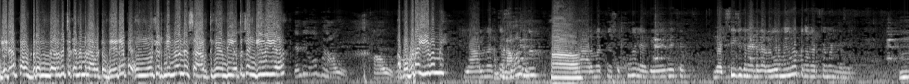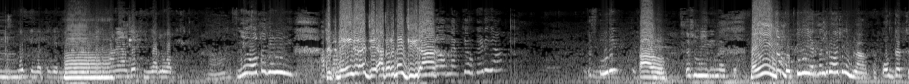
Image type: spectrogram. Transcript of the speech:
ਜਿਹੜਾ ਪਾਊਡਰ ਹੁੰਦਾ ਉਹਦੇ ਵਿੱਚ ਕਹਿੰਦੇ ਮਿਲਾਵਟ ਹੁੰਦੀ ਹੈ ਜਿਹੜੀ ਆਪਾਂ ਉਹ ਚਟਨੀ ਬਣਾਉਂਦੇ ਸਾਬਤੀਆਂ ਦੀ ਉਹ ਤਾਂ ਚੰਗੀ ਹੋਈ ਆ। ਕਹਿੰਦੇ ਉਹ ਬਣਾਓ ਖਾਓ। ਆਪਾਂ ਬਣਾਈਏ ਮੰਮੀ? ਲਾਲ ਮਿਰਚਾਂ ਹਾਂ। ਲਾਲ ਮਿਰਚਾਂ ਸੁੱਕੀਆਂ ਲੈ ਕੇ ਇਹਦੇ ਚ ਉਹ ਮੋਟੀ ਮਿਰਚ ਜਿਹੜੀ ਹਮ। ਭਾਵੇਂ ਆਪਦੇ ਹੱਥੀਂ ਕਰ ਲਓ ਆਪ। ਹਾਂ। ਨਹੀਂ ਉਹ ਤਾਂ ਜਿਹੜੀ ਨਹੀਂ ਜਿਹੜਾ ਜੇ- ਤਾਂ ਕਹਿੰਦੇ ਜੀਰਾ। ਉਹ ਮਿਰਚ ਉਹ ਕਿਹੜੀ ਆ? ਕਸਤੂਰੀ? ਆਹੋ। ਕਸ਼ਮੀਰੀ ਮਿਰਚ। ਨਹੀਂ। ਤਾਂ ਮੋਟੀ ਵੀ ਇੱਕ ਰੋਜ਼ ਨਹੀਂ ਮਿਲਾਵਟ ਪਾਊਡਰ ਚ।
